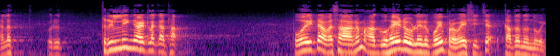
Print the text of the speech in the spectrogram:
നല്ല ഒരു ത്രില്ലിംഗ് ആയിട്ടുള്ള കഥ. പോയിട്ട് അവസാനം ആ ഗുഹയുടെ ഉള്ളിൽ പോയി പ്രവേശിച്ച് കഥ നിന്നുപോയി.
